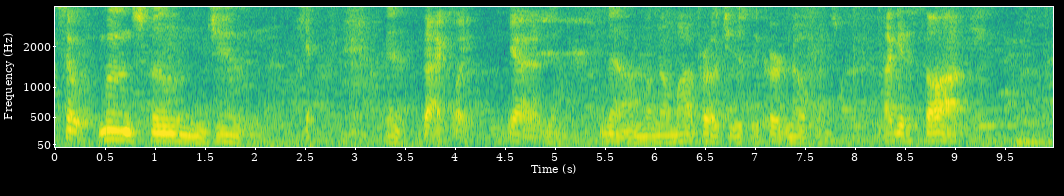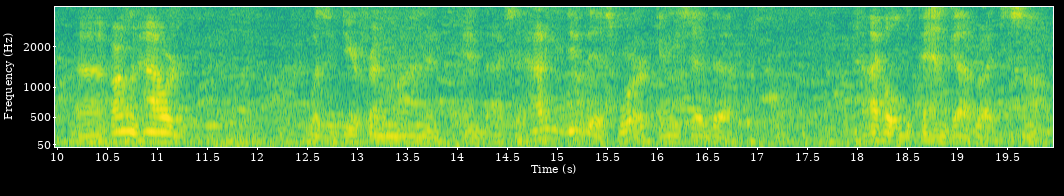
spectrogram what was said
So Moon Spoon June. yes, Yeah. exactly. Yeah. Yeah. No, no, my approach is the curtain opens. I get a thought. Uh, Harlan Howard was a dear friend of mine, and, and I said, How do you do this work? And he said, uh, I hold the pen, God writes the song.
